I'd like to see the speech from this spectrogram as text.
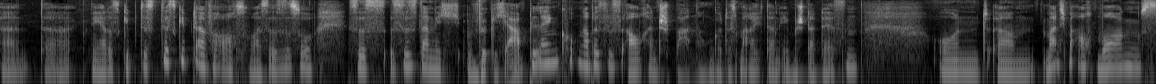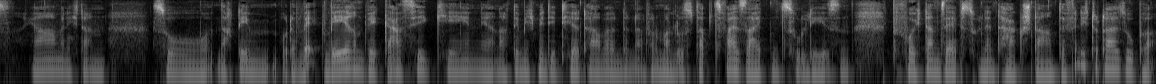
da, da, ja, das gibt, das, das gibt einfach auch sowas. Es ist so, es ist, es ist dann nicht wirklich Ablenkung, aber es ist auch Entspannung. Und das mache ich dann eben stattdessen. Und ähm, manchmal auch morgens, Ja, wenn ich dann so nachdem oder während wir Gassi gehen, ja, nachdem ich meditiert habe und dann einfach mal Lust habe, zwei Seiten zu lesen, bevor ich dann selbst so in den Tag starte, finde ich total super.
